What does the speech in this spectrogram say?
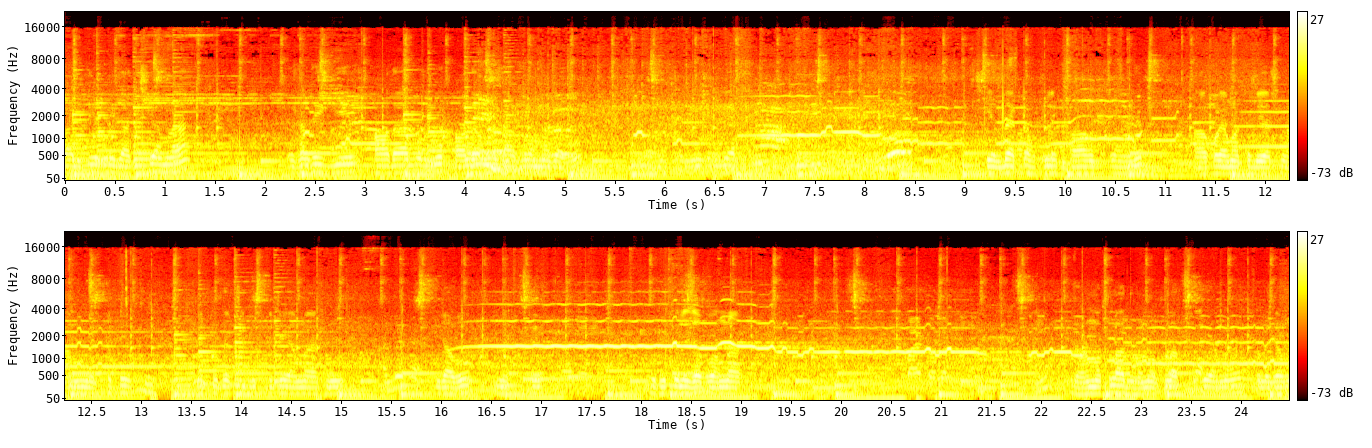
গাড়িতে করে যাচ্ছি আমরা। এখান থেকে গিয়ে খাওয়া দাওয়া করব। খাওয়া দাওয়া করে তারপর আমরা যাব। একটা হোটেলে খাওয়া হচ্ছে আমাদের। খাওয়া পরে আমরা চলে আসলাম। মেট্রোতে মেট্রোতে আমরা এখন যাব চলে যাব আমরা। ধর্মতলা ধর্মতলা থেকে আমরা চলে যাব।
